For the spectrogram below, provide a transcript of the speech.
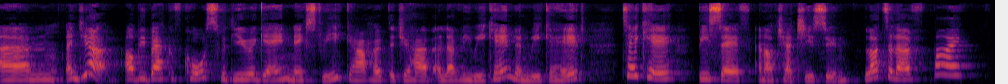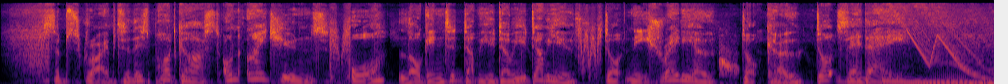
Um, and yeah, I'll be back, of course, with you again next week. I hope that you have a lovely weekend and week ahead. Take care, be safe, and I'll chat to you soon. Lots of love. Bye. Subscribe to this podcast on iTunes or log into www.nicheradio.co.za.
